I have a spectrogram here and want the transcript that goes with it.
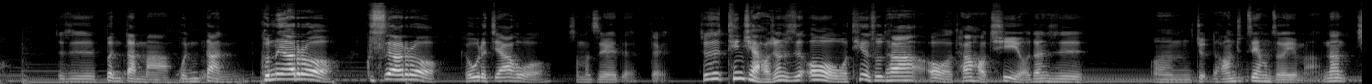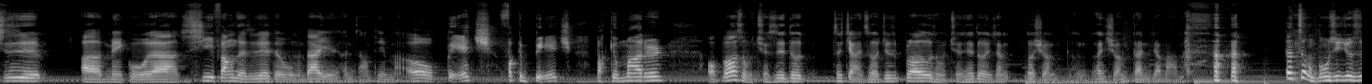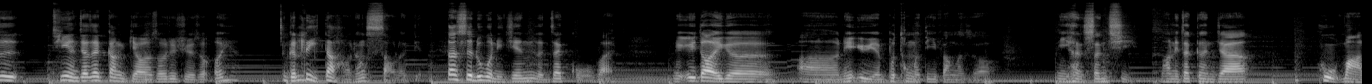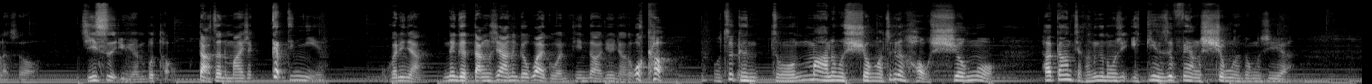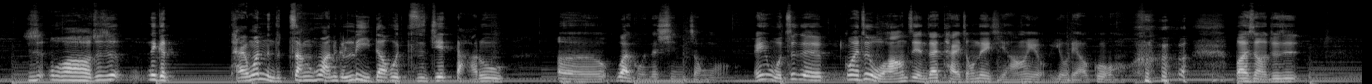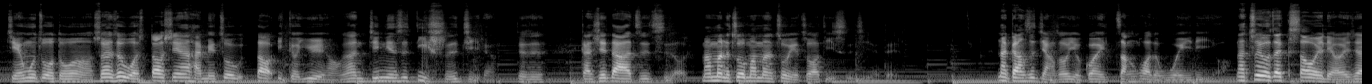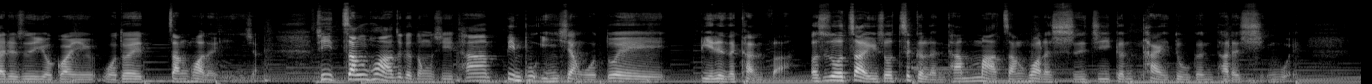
就是笨蛋嘛，混蛋，可能亚罗，可是亚罗，可恶的家伙，什么之类的，对，就是听起来好像就是哦，我听得出他哦，他好气哦，但是嗯，就好像就这样子而已嘛。那其实啊、呃，美国的、啊、西方的之类的，我们大家也很常听嘛。哦，bitch，fucking bitch，fuck your mother。哦，不知道为什么全世界都在讲一次，就是不知道为什么全世界都很像，都喜欢很很喜欢干人家妈妈。但这种东西就是听人家在干屌的时候，就觉得说，哎呀。那个力道好像少了点，但是如果你今天人在国外，你遇到一个啊、你语言不通的地方的时候，你很生气，然后你在跟人家互骂的时候，即使语言不同，大声的骂一下，干你！我跟你讲，那个当下那个外国人听到就会讲说，我靠，我这个人怎么骂那么凶啊？这个人好凶哦！他刚刚讲的那个东西一定是非常凶的东西啊，就是哇，就是那个台湾人的脏话，那个力道会直接打入。呃，外国人的心中哦，哎，我这个关于这个，我好像之前在台中那集好像有有聊过，不好意思啊，就是节目做多了，虽然说我到现在还没做到一个月哈，但今天是第十集了，就是感谢大家支持哦，慢慢的做，慢慢的做，也做到第十集了，对。那刚刚是讲说有关于脏话的威力哦，那最后再稍微聊一下，就是有关于我对脏话的影响。其实脏话这个东西，它并不影响我对。别人的看法，而是说在于说这个人他骂脏话的时机跟态度跟他的行为，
